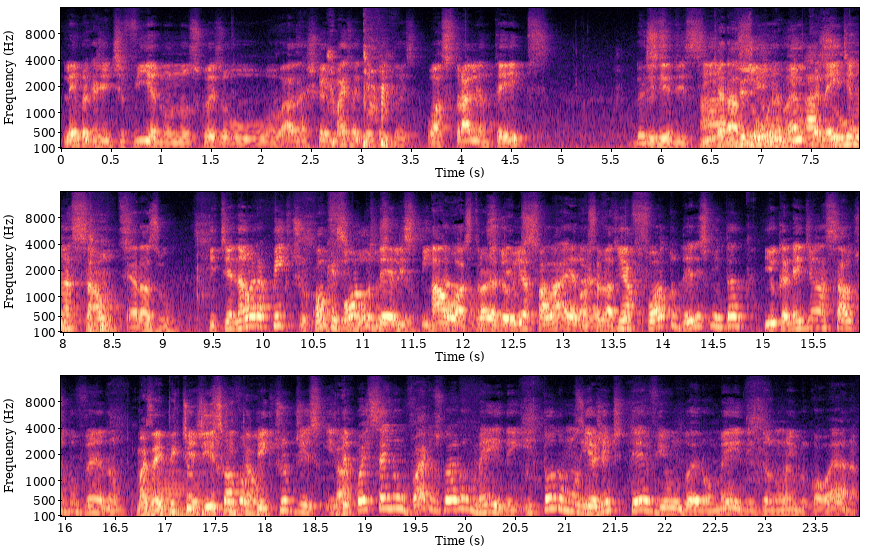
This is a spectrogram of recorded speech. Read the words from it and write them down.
lembra que a gente via no- nos coisas, o, acho que é mais 82, o Australian Tapes, do Desse, ACDC, que era azul, e né? o Canadian. Assault. Era azul. E tinha, não era picture, Qual com que é esse foto outro, deles Sérgio? Ah, o Australian Os que eu ia falar era, Australian tinha Tapes. foto deles pintados e o Canadian Assault do Venom. Mas aí Picture Disc então. Picture Disc. E Tá. depois saíram vários do Iron Maiden. E todo mundo. Sim. E a gente teve um do Iron Maiden, que eu não lembro qual era.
